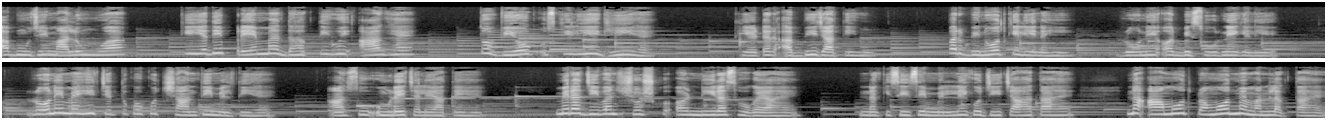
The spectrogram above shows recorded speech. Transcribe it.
अब मुझे मालूम हुआ कि यदि प्रेम में दहकती हुई आग है तो वियोग उसके लिए घी है। थिएटर अब भी जाती हूँ, पर विनोद के लिए नहीं, रोने और बिसूरने के लिए। रोने में ही चित्त को कुछ शांति मिलती है। आँसू उमड़े चले आते हैं। मेरा जीवन शुष्क और नीरस हो गया है। न किसी से मिलने को जी चाहता है, न आमोद प्रमोद में मन लगता है।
